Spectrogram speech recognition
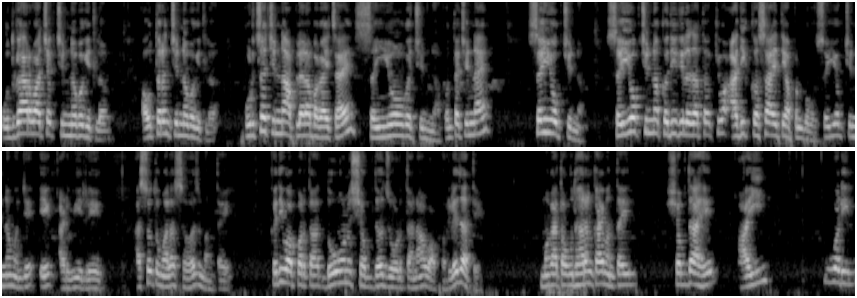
उद्गारवाचक चिन्ह बघितलं अवतरण चिन्ह बघितलं. पुढचं चिन्ह आपल्याला बघायचं आहे संयोग चिन्ह. कोणतं चिन्ह आहे? संयोग चिन्ह. संयोग चिन्ह कधी दिलं जातं किंवा आधी कसं आहे ते आपण बघू. संयोग चिन्ह म्हणजे एक आडवी रेग असं तुम्हाला सहज म्हणता येईल. कधी वापरतात? दोन शब्द जोडताना वापरले जाते. मग आता उदाहरण काय म्हणता येईल? शब्द आहे आई वडील.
